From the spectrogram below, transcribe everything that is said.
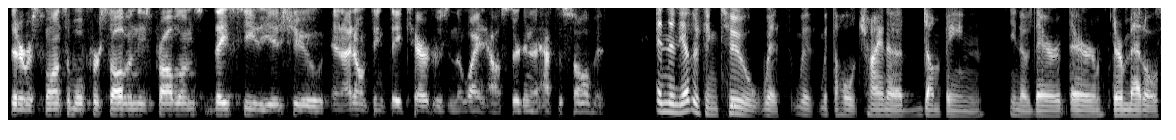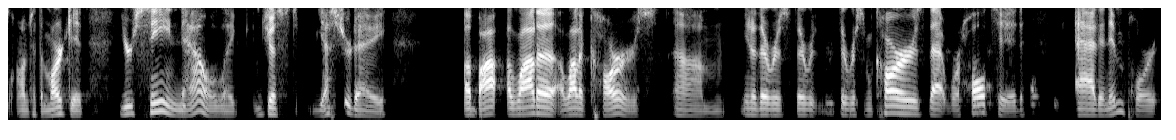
that are responsible for solving these problems, they see the issue and I don't think they care who's in the White House. They're gonna have to solve it. And then the other thing too, with with with the whole China dumping, you know, their their their metals onto the market, you're seeing now, like just yesterday, about a lot of a lot of cars. Um, you know, there was there were there were some cars that were halted at an import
